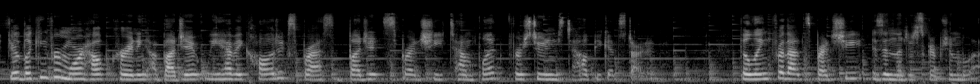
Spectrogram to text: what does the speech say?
If you're looking for more help creating a budget, we have a College Express budget spreadsheet template for students to help you get started. The link for that spreadsheet is in the description below.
